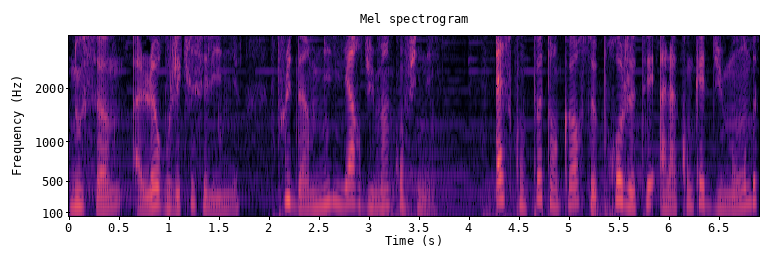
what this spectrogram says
Nous sommes, à l'heure où j'écris ces lignes, plus d'un milliard d'humains confinés. Est-ce qu'on peut encore se projeter à la conquête du monde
